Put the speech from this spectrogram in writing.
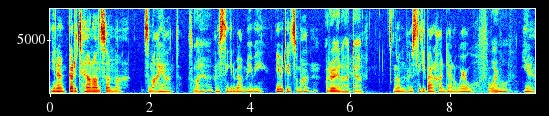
You know, go to town on some uh, some eye hunt. So hunt. I was thinking about maybe maybe doing some hunting. What are we gonna hunt down? Um, I was thinking about hunting down a werewolf. A werewolf? Yeah,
